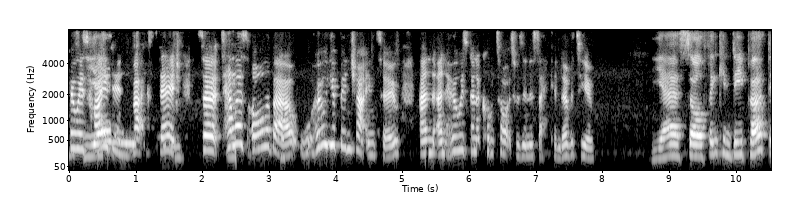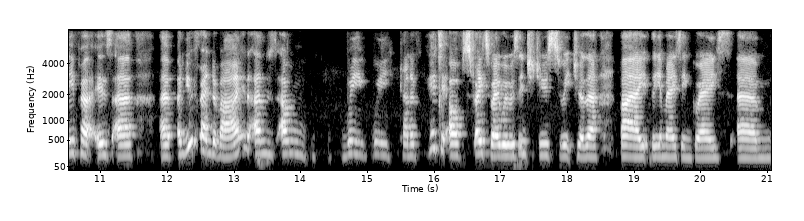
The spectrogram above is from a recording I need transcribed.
who is hiding backstage. So tell us all about who you've been chatting to and, and who is going to come talk to us in a second. Over to you. Yeah, so thinking deeper. Deepa is a, a, a new friend of mine, and um, we we kind of hit it off straight away. We was introduced to each other by the amazing Grace, um,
